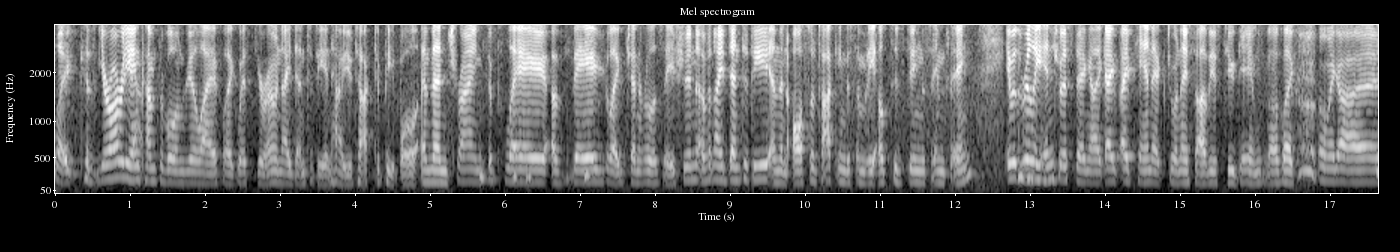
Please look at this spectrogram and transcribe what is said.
like because you're already uncomfortable in real life, like with your own identity and how you talk to people, and then trying to play a vague like generalization of an identity, and then also talking to somebody else who's doing the same thing. It was really interesting. Like I, I panicked when I saw these two games, and I was like, oh my god,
